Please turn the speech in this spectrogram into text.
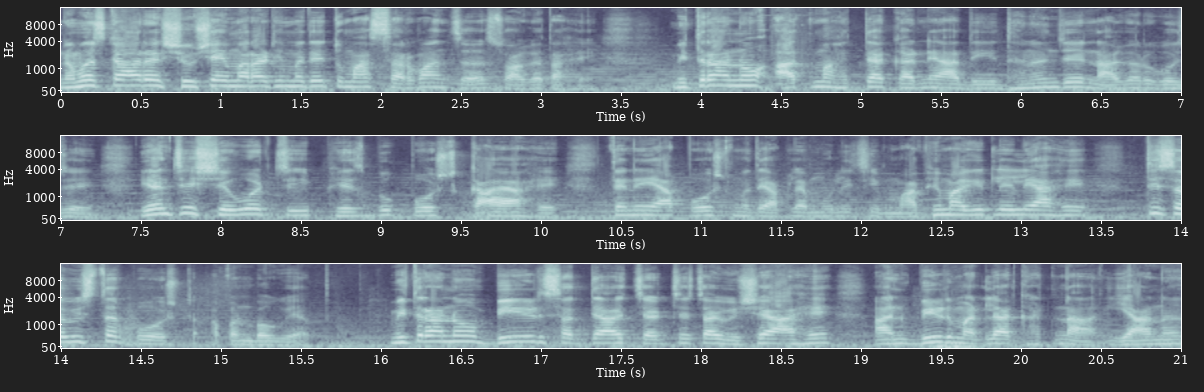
नमस्कार शिवशाही मराठीमध्ये तुम्हा सर्वांचं स्वागत आहे. मित्रांनो आत्महत्या करण्याआधी धनंजय नागरगोजे यांची शेवटची फेसबुक पोस्ट काय आहे त्याने या पोस्टमध्ये आपल्या मुलीची माफी मागितलेली आहे. ती सविस्तर पोस्ट आपण बघूयात. मित्रांनो बीड सध्या चर्चेचा विषय आहे आणि बीडमधल्या घटना यानं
